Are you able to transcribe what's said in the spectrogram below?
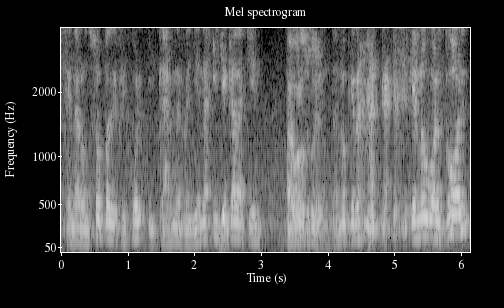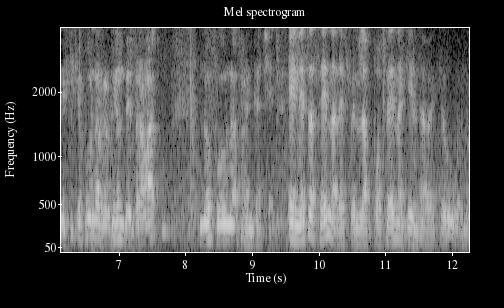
cenaron sopa de frijol y carne rellena y que cada quien pagó su cuenta, ¿no? Que, no, que no hubo alcohol, que fue una reunión de trabajo, no fue una francachela. En esa cena, después en la poscena, quién sabe qué hubo, ¿no?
